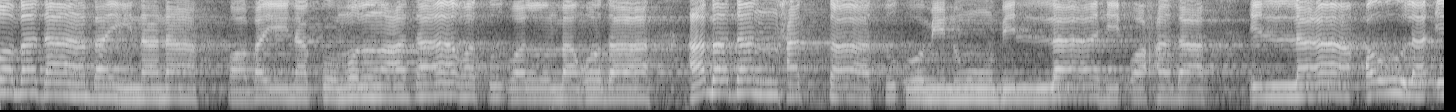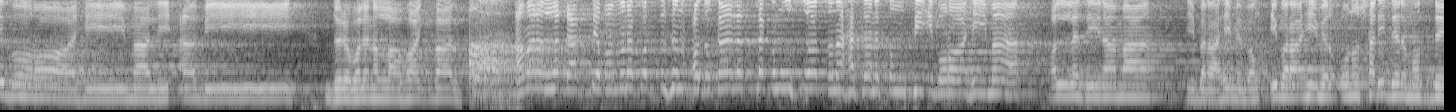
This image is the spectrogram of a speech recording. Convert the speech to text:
وبدا بيننا وبينكم العداوة والبغضاء أبدا حتى تؤمنوا بالله وحدا إلا قول إبراهيم لأبي جرب الله أكبر أمر الله দিয়ে বর্ণনা করতেছেন অদকানাত লাকুম উসওয়াতুন হাসানাতুন ফি ইব্রাহিমা আল্লাযীনা মা ইব্রাহিম এবং ইব্রাহিমের অনুসারীদের মধ্যে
